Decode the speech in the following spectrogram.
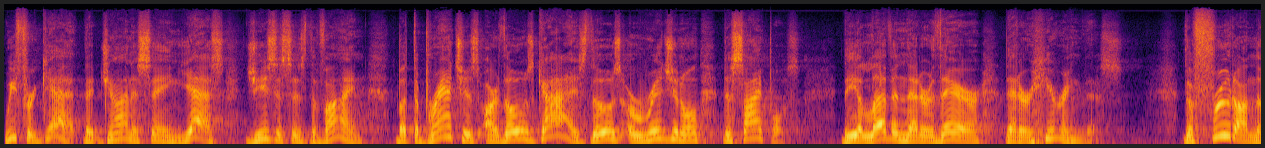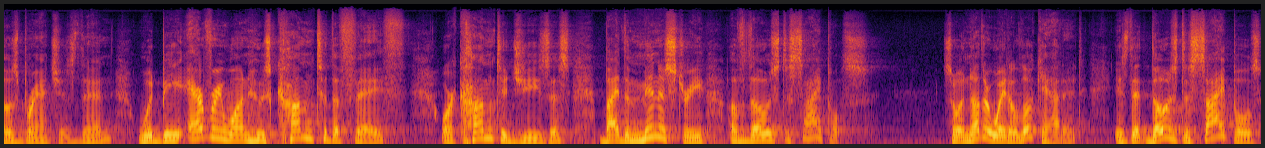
We forget that John is saying, Yes, Jesus is the vine, but the branches are those guys, those original disciples, the 11 that are there that are hearing this. The fruit on those branches then would be everyone who's come to the faith or come to Jesus by the ministry of those disciples. So, another way to look at it is that those disciples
